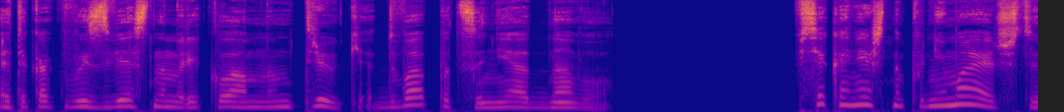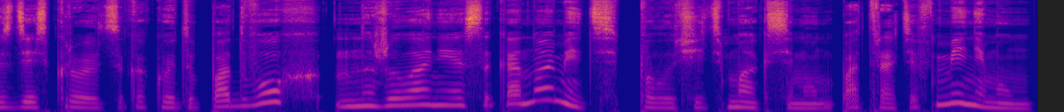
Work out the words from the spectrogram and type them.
Это как в известном рекламном трюке «два по цене одного». Все, конечно, понимают, что здесь кроется какой-то подвох, но желание сэкономить, получить максимум, потратив минимум,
